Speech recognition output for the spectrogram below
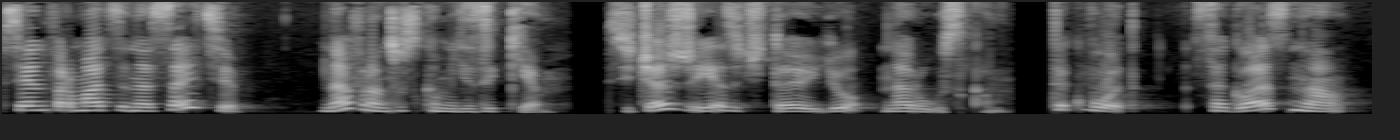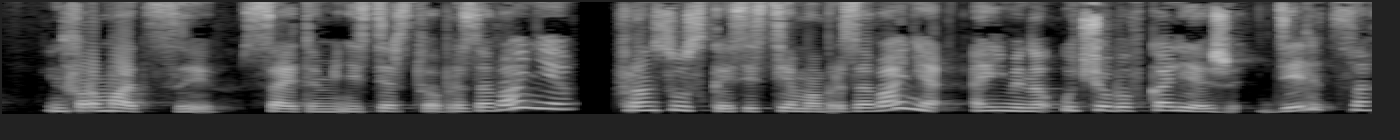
Вся информация на сайте на французском языке. Сейчас же я зачитаю ее на русском. Так вот, согласно информации с сайта Министерства образования, Французская система образования, а именно учеба в коллеже, делится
